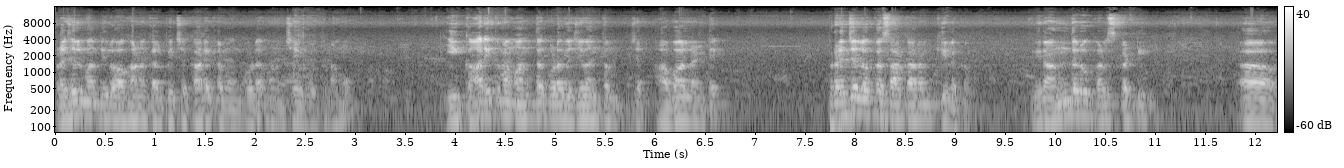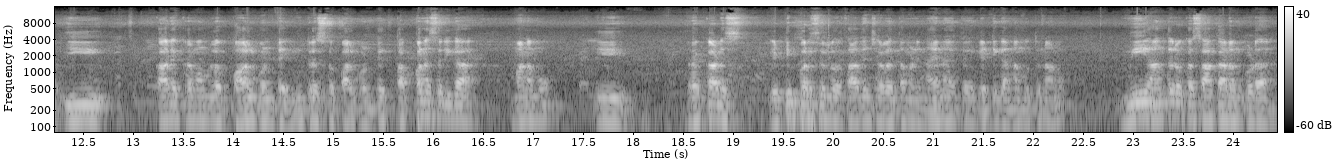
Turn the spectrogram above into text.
ప్రజల మధ్యలో అవగాహన కల్పించే కార్యక్రమం కూడా మనం చేయబోతున్నాము. ఈ కార్యక్రమం అంతా కూడా విజయవంతం జ- అవ్వాలంటే ప్రజల యొక్క సహకారం కీలకం. మీరు అందరూ కలిసికట్టి కట్టి ఈ కార్యక్రమంలో పాల్గొంటే ఇంట్రెస్ట్తో పాల్గొంటే తప్పనిసరిగా మనము ఈ రికార్డ్స్ ఎట్టి పరిస్థితుల్లో సాధించగలుగుతామని నేను అయితే గట్టిగా నమ్ముతున్నాను. మీ అందరి ఒక సహకారం కూడా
